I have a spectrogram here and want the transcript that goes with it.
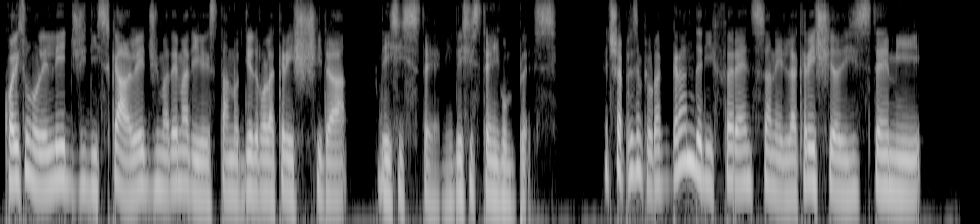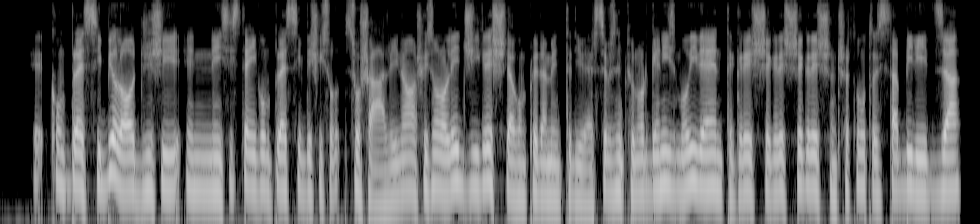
quali sono le leggi di scala, le leggi matematiche che stanno dietro la crescita dei sistemi, dei sistemi complessi. E c'è per esempio una grande differenza nella crescita dei sistemi complessi biologici e nei sistemi complessi invece so- sociali, no? Ci sono leggi di crescita completamente diverse. Per esempio un organismo vivente cresce, cresce, cresce, a un certo punto si stabilizza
